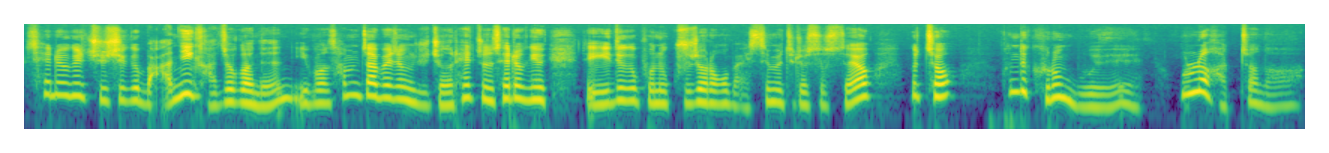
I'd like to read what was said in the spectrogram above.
세력의 주식을 많이 가져가는 이번 3자 배정 유증을 해준 세력이 이득을 보는 구조라고 말씀을 드렸었어요. 그렇죠? 근데 그럼 뭐해? 올라갔잖아.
